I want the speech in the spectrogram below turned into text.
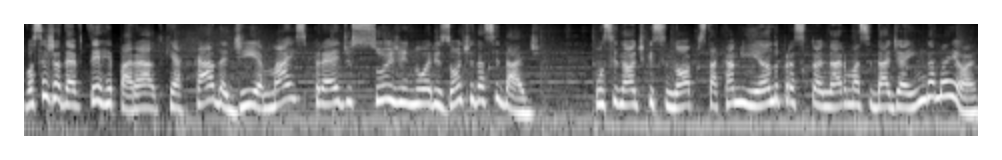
Você já deve ter reparado que a cada dia mais prédios surgem no horizonte da cidade. Um sinal de que Sinop está caminhando para se tornar uma cidade ainda maior.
